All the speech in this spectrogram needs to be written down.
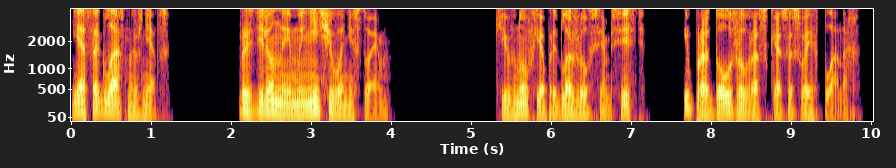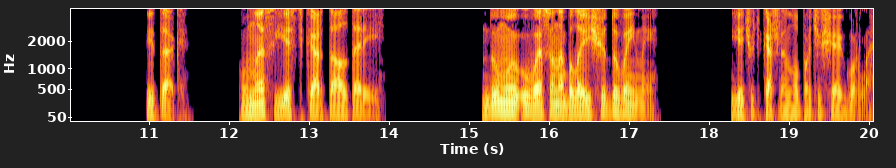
«Я согласна, жнец. Разделенные мы ничего не стоим». Кивнув, я предложил всем сесть и продолжил рассказ о своих планах. Итак, у нас есть карта алтарей. Думаю, у вас она была еще до войны. Я чуть кашлянул, прочищая горло.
